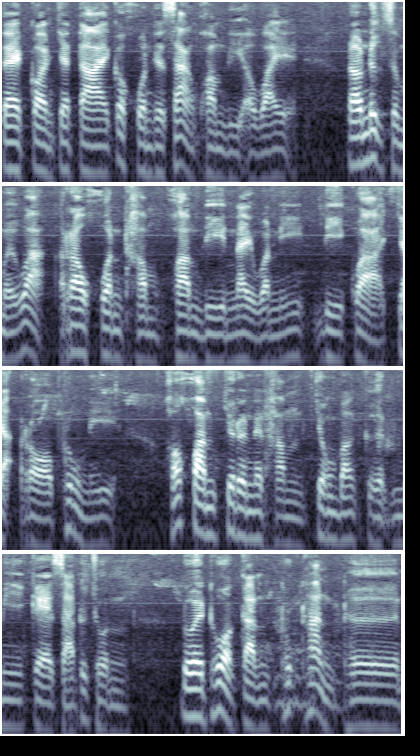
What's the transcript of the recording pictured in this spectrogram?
แต่ก่อนจะตายก็ควรจะสร้างความดีเอาไว้ เรานึกเสมอว่าเราควรทำความดีในวันนี้ดีกว่าจะรอพรุ่งนี้ ขอความเจริญในธรรมจงบังเกิดมีแก่สาธุชน โดยทั่วกันทุกท่านเทิน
